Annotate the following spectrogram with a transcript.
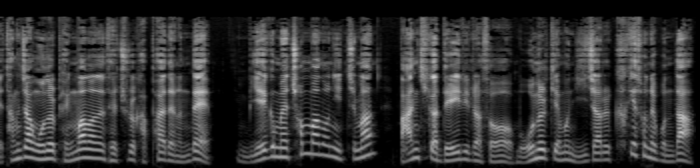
예, 당장 오늘 100만 원의 대출을 갚아야 되는데 예금에 1000만 원이 있지만 만기가 내일이라서 뭐 오늘 깨면 이자를 크게 손해 본다.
